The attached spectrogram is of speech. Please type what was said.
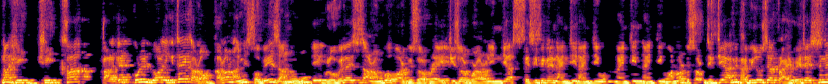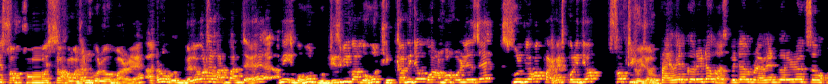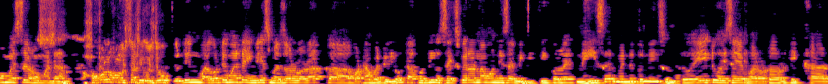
শিক্ষাক টাৰ্গেট কৰি লোৱাৰ এইকেইটাই কাৰণ। কাৰণ আমি চবেই জানো এই গ্লবেলাইজেশ্যন আৰম্ভ হোৱাৰ পিছৰ পৰা এইটিজৰ পৰা আৰু ইণ্ডিয়াত specifically nineteen ninety nineteen ninety ওৱানৰ পিছৰ। যেতিয়া আমি ভাবিলো যে প্ৰাইভেটাইজেশ্যনে চব সমস্যা সমাধান কৰিব পাৰে আৰু বেলেগ কথা বাদ বাদ দে আমি বহুত বুদ্ধিজীৱী বা বহুত শিক্ষাবিদেও কোৱা আৰম্ভ কৰিলে যে স্কুলবিলাকক প্ৰাইভেট কৰি দিয়ক চব ঠিক হৈ যাব। প্ৰাইভেট কৰি দিয়ক হস্পিটেল প্ৰাইভেট কৰি দিয়ক চব সমস্যাৰ সমাধান। সকলো সমস্যা ঠিক হৈ যাব। দুদিন আগতে মই এটা ইংলিছ মেজৰ ল'ৰাক কথা পাতিলো তাক সুধিলো শ্বেক্সপিয়াৰৰ নাম শুনিছা নেকি? সি ক'লে নেই ছাৰ মেনেতো নেই শুনা ত' এইটো হৈছে ভাৰতৰ শিক্ষাৰ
